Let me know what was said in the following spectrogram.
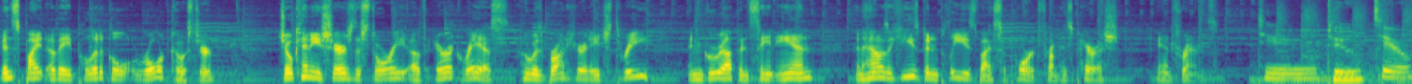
in spite of a political roller coaster. Joe Kenny shares the story of Eric Reyes, who was brought here at age three and grew up in St. Anne, and how he's been pleased by support from his parish and friends. two, two, two,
